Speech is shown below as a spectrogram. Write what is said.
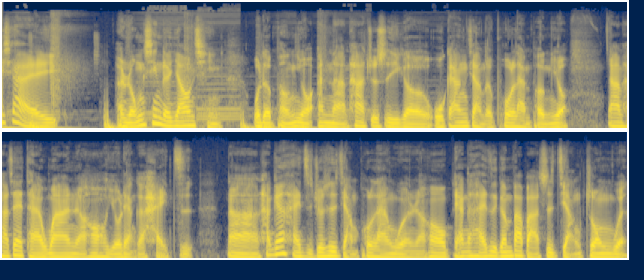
接下来很荣幸的邀请我的朋友安娜，她就是一个我刚刚讲的波兰朋友。那她在台湾，然后有两个孩子。那她跟孩子就是讲波兰文，然后两个孩子跟爸爸是讲中文。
